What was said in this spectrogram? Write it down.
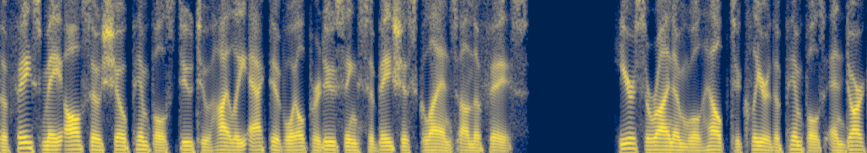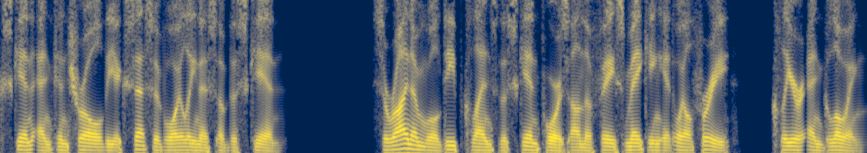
The face may also show pimples due to highly active oil-producing sebaceous glands on the face. Here Psorinum will help to clear the pimples and dark skin and control the excessive oiliness of the skin. Psorinum will deep cleanse the skin pores on the face making it oil-free, clear and glowing.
